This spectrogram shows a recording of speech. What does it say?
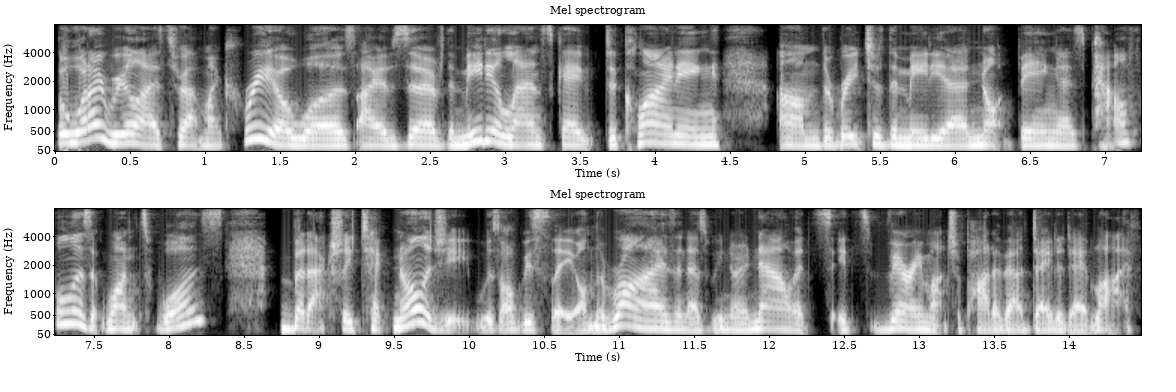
But what I realized throughout my career was I observed the media landscape declining, um, the reach of the media not being as powerful as it once was, but actually technology was obviously on the rise. And as we know now, it's it's very much a part of our day to day life.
